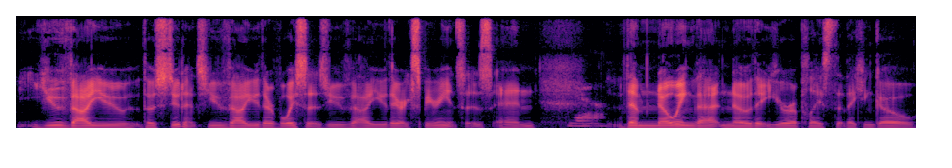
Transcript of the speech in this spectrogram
you value those students you value their voices you value their experiences and yeah. them knowing that know that you're a place that they can go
